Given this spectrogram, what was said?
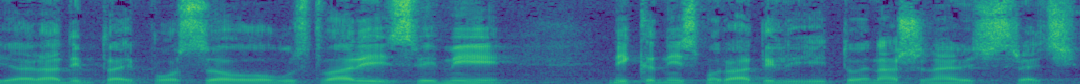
ja radim taj posao. U stvari svi mi nikad nismo radili i to je naša najveća sreća.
